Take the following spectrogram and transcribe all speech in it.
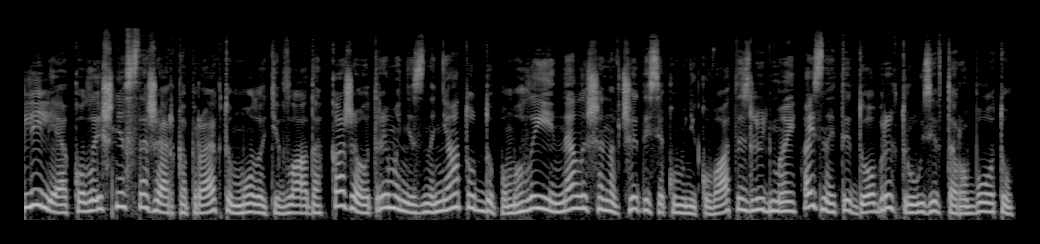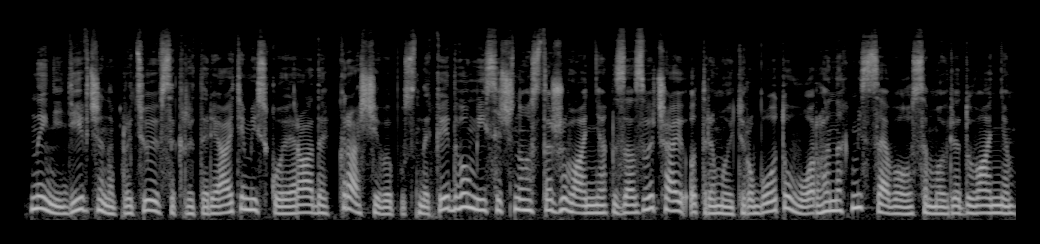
Лілія, колишня стажерка проекту Молодь і влада, каже, отримані знання тут допомогли їй не лише навчитися комунікувати з людьми, а й знайти добрих друзів та роботу. Нині дівчина працює в секретаріаті міської ради. Кращі випускники двомісячного стажування зазвичай отримують роботу в органах місцевого самоврядування.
